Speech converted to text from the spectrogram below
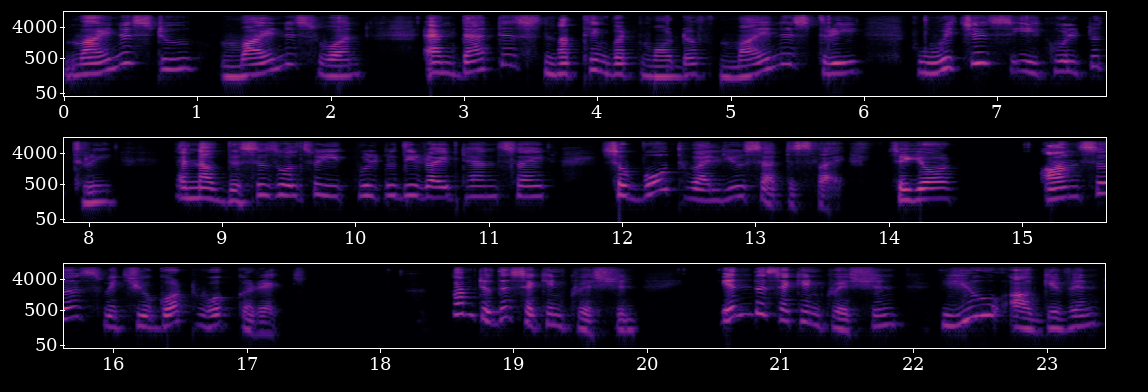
minus 2 minus 1 and that is nothing but mod of minus 3, which is equal to 3. And now this is also equal to the right hand side. So both values satisfy. So your answers which you got were correct. Come to the second question. In the second question, you are given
